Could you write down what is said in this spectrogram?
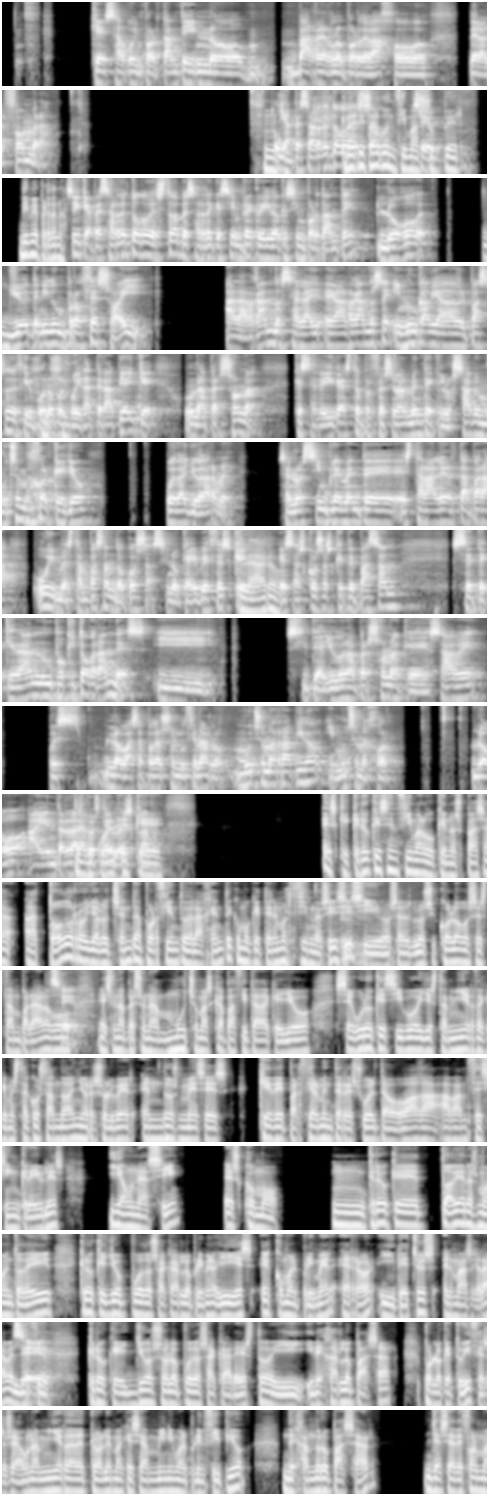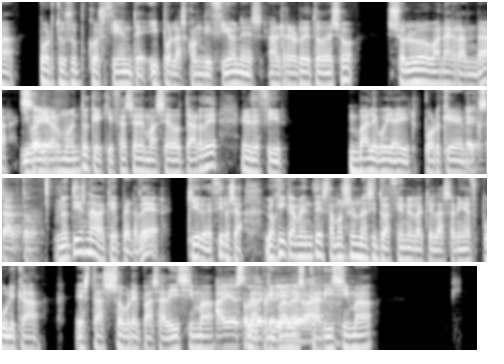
que es algo importante y no barrerlo por debajo de la alfombra. Y a pesar de todo Creo que es algo encima sí. Dime, perdona. Sí, que a pesar de todo esto, a pesar de que siempre he creído que es importante, luego yo he tenido un proceso ahí alargándose, alargándose y nunca había dado el paso de decir, bueno, pues voy a ir a terapia y que una persona que se dedica a esto profesionalmente, que lo sabe mucho mejor que yo, pueda ayudarme. O sea, no es simplemente estar alerta para, uy, me están pasando cosas, sino que hay veces que claro. esas cosas que te pasan se te quedan un poquito grandes y si te ayuda una persona que sabe, pues lo vas a poder solucionarlo mucho más rápido y mucho mejor. Luego ahí entran las cuestiones. es que es que creo que es encima algo que nos pasa a todo rollo, al 80% de la gente, como que tenemos diciendo, sí, sí, sí, o sea, los psicólogos están para algo, es una persona mucho más capacitada que yo, seguro que si voy esta mierda que me está costando años resolver en dos meses quede parcialmente resuelta o haga avances increíbles, y aún así es como, Mm, creo que todavía no es momento de ir, creo que yo puedo sacarlo primero y es como el primer error y de hecho es el más grave, el decir, creo que yo solo puedo sacar esto y, dejarlo pasar, por lo que tú dices, o sea, una mierda de problema que sea mínimo al principio, dejándolo pasar, ya sea de forma por tu subconsciente y por las condiciones alrededor de todo eso, solo lo van a agrandar. Y va a llegar un momento que quizás sea demasiado tarde el decir, vale, voy a ir, porque Exacto. no tienes nada que perder. Quiero decir, o sea, lógicamente estamos en una situación en la que la sanidad pública está sobrepasadísima, la privada es carísima.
